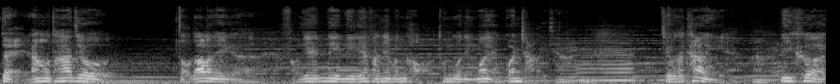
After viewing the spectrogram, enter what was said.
对，然后他就走到了那个房间那那间房间门口，通过那个猫眼观察了一下，结果他看了一眼，立刻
